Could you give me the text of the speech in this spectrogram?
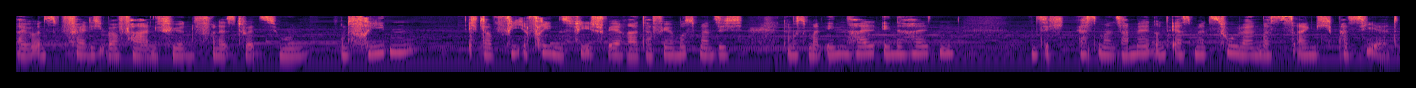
weil wir uns völlig überfahren fühlen von der Situation. Und Frieden, ich glaube, Frieden ist viel schwerer. Dafür muss man sich, da muss man innehalten und sich erstmal sammeln und erstmal zuhören, was ist eigentlich passiert.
